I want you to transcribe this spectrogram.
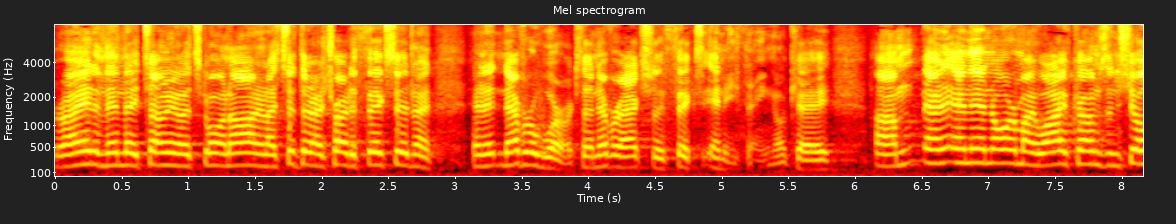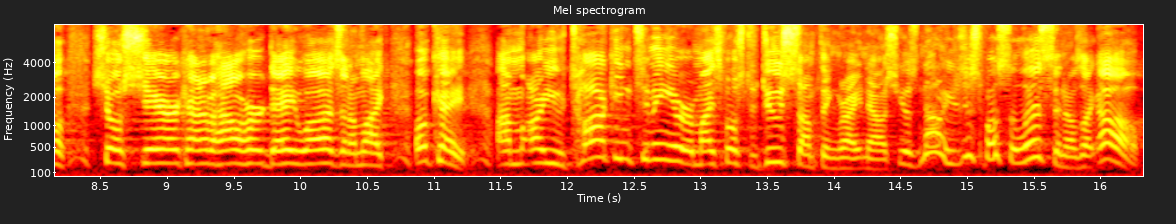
Right? And then they tell me what's going on, and I sit there and I try to fix it, and, I, and it never works. I never actually fix anything. Okay? Um, and, and, then, or my wife comes and she'll she'll share kind of how her day was, and I'm like, okay, um, are you talking to me, or am I supposed to do something right now? She goes, no, you're just supposed to listen. I was like, oh.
